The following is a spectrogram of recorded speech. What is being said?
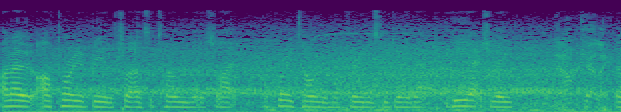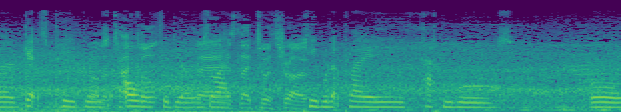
I know I'll probably be the first to tell you this. Like I probably told you in my previous video that he actually Kelly. uh, gets people's the old videos, like has led to a throw. people that play Happy Wheels or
